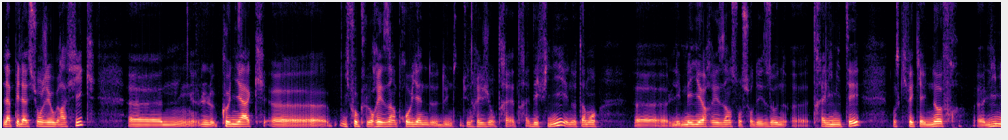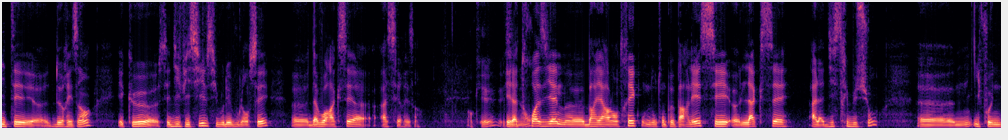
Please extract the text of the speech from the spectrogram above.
l'appellation géographique. Euh, le cognac, euh, il faut que le raisin provienne d'une région très, très définie, et notamment euh, les meilleurs raisins sont sur des zones très limitées, donc ce qui fait qu'il y a une offre limitée de raisins, et que c'est difficile, si vous voulez vous lancer, d'avoir accès à, ces raisins. et, la troisième barrière à l'entrée dont on peut parler, c'est l'accès à la distribution. Il faut une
